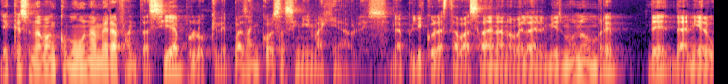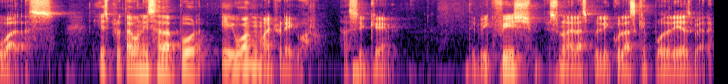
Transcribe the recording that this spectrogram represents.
ya que sonaban como una mera fantasía por lo que le pasan cosas inimaginables. La película está basada en la novela del mismo nombre de Daniel Wallace y es protagonizada por Ewan McGregor. Así que The Big Fish es una de las películas que podrías ver.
